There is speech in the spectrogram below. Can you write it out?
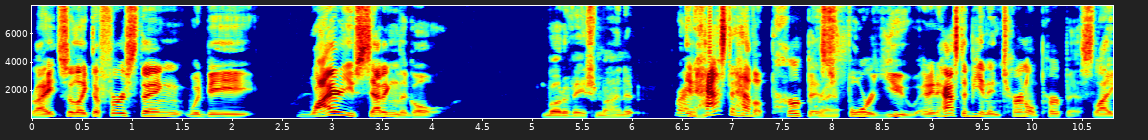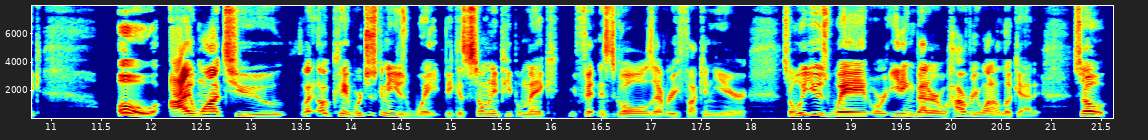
Right? So like the first thing would be why are you setting the goal? Motivation behind it. Right. It has to have a purpose right. for you and it has to be an internal purpose. Like oh, I want to like okay, we're just to use weight because so many people make fitness goals every fucking year. So we'll use weight or eating better, however you want to look at it. So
